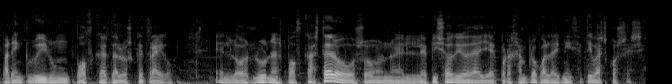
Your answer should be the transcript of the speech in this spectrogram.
para incluir un podcast de los que traigo. En los lunes podcasteros o en el episodio de ayer, por ejemplo, con la iniciativa Scorsese.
